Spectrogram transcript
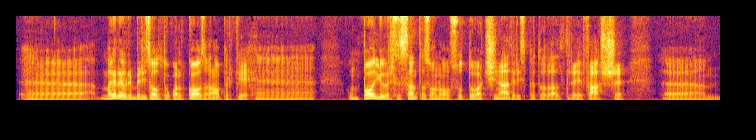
uh, magari avrebbe risolto qualcosa, no? Perché uh, un po' gli over 60 sono sottovaccinati rispetto ad altre fasce, ehm,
